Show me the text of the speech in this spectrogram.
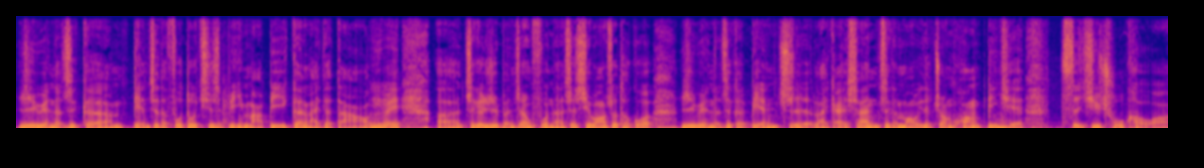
日元的这个贬值的幅度其实比马币更来得大哦，因为呃，这个日本政府呢是希望说透过日元的这个贬值来改善这个贸易的状况，并且刺激出口啊。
